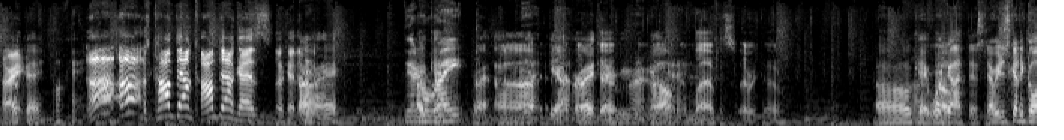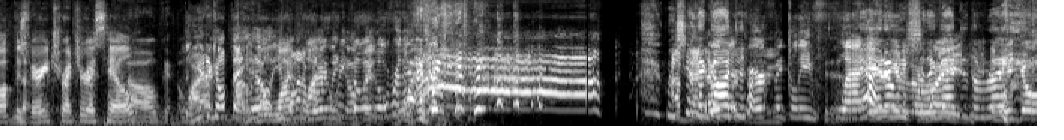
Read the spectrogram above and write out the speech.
All right. Okay. Okay. Ah, ah, calm down, calm down, guys. Okay, there All we go. right. We gotta go right. Right. Uh, Yeah, yeah. yeah. Right. There There we we go. go. Okay. And left. There we go. Oh, okay, we Oh. got this. Now we just got to go up this No. very treacherous hill. Oh, g- You gotta go up the I don't hill. know You why- wanna why wait, are we we go going it. over Why- we should have gone to. perfectly flat Yeah, I know, we should've gone to the right. we go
